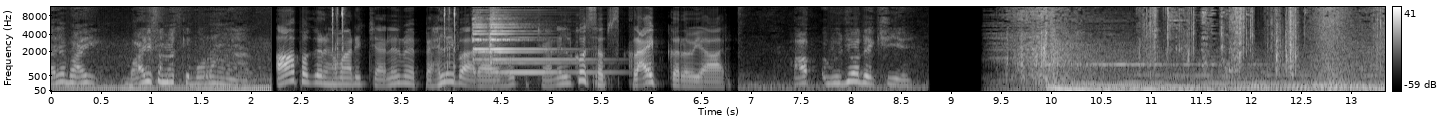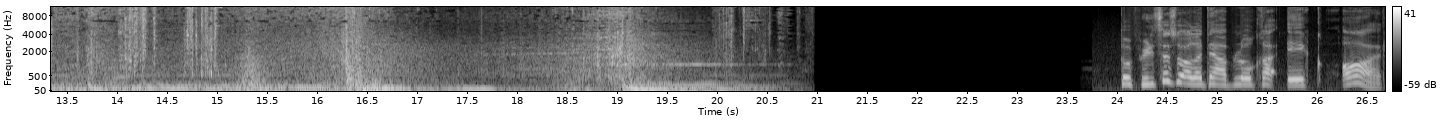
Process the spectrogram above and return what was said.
अरे भाई भाई समझ के बोल रहा हूँ यार। आप अगर हमारे चैनल में पहली बार आए हो तो चैनल को सब्सक्राइब करो यार। आप वीडियो देखिए। तो फिर से स्वागत है आप लोगों का एक और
